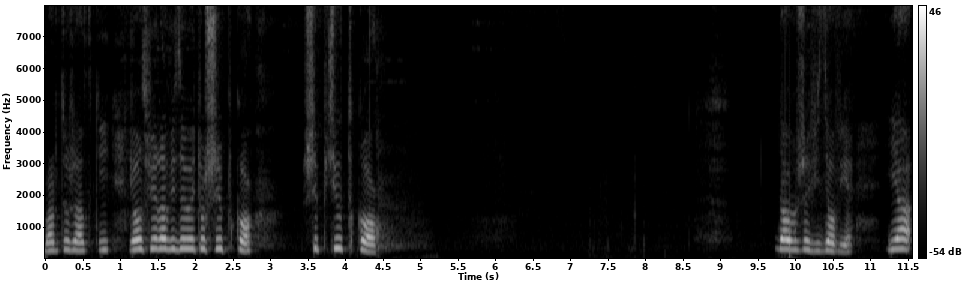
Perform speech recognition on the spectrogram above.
Bardzo rzadki. Ja otwieram, widzowie, to szybko. Szybciutko. Dobrze, widzowie. Ja.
